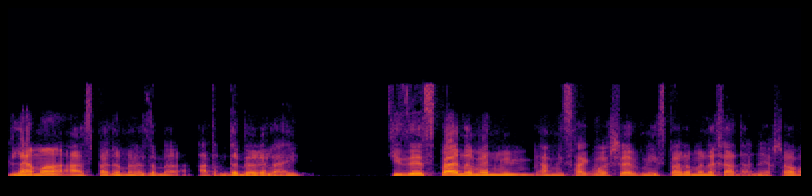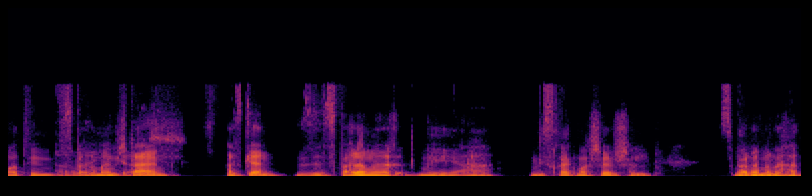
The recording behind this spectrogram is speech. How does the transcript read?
למה הספיידרמן הזה אומר, אתה מדבר אליי? כי זה ספיידרמן, המשחק מחשב, מספיידרמן 1. אני עכשיו אמרתי oh ספיידרמן 2, אז כן, זה ספיידרמן מהמשחק מחשב של ספיידרמן 1.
